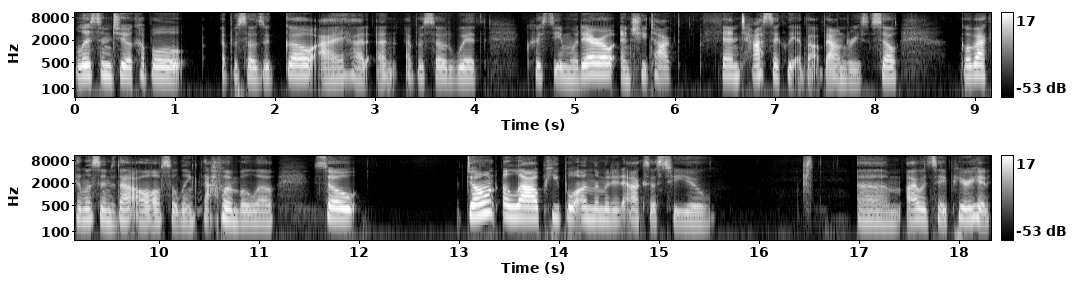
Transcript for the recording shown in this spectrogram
listen to a couple episodes ago, I had an episode with Kristi Modero, and she talked fantastically about boundaries. So go back and listen to that. I'll also link that one below. So don't allow people unlimited access to you. Um, I would say period,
